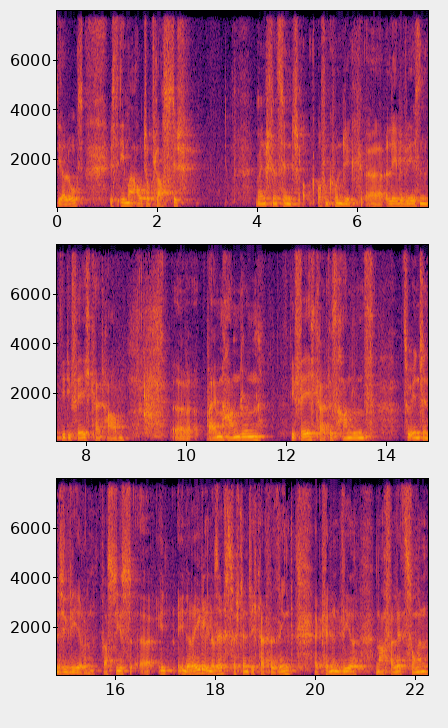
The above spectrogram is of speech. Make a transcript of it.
Dialogs ist immer autoplastisch. Menschen sind offenkundig äh, Lebewesen, die die Fähigkeit haben, beim Handeln die Fähigkeit des Handelns zu intensivieren. Dass dies in, in, der Regel in der Selbstverständlichkeit versinkt, erkennen wir nach Verletzungen.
